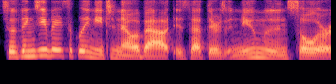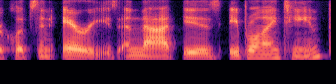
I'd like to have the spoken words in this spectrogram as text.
So, things you basically need to know about is that there's a new moon solar eclipse in Aries, and that is April 19th.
